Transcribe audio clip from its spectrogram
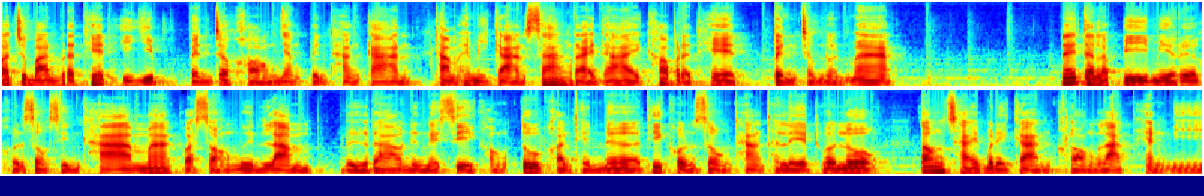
ปัจจุบันประเทศอียิปต์เป็นเจ้าของอย่างเป็นทางการทำให้มีการสร้างรายได้เข้าประเทศเป็นจำนวนมาก ในแต่ละปีมีเรือขนส่งสินค้ามากกว่า 20,000 ลำ หรือราวหนึ่งใน 4 ของตู้คอนเทนเนอร์ที่ขนส่งทางทะเลทั่วโลก ต้องใช้บริการคลองลัดแห่งนี้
